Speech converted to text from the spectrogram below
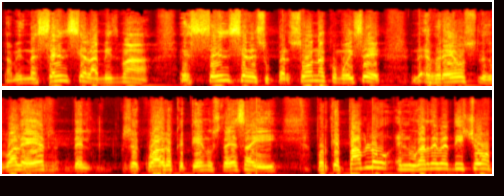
la misma esencia, la misma esencia de su persona, como dice Hebreos, les voy a leer del recuadro que tienen ustedes ahí, porque Pablo en lugar de haber dicho,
